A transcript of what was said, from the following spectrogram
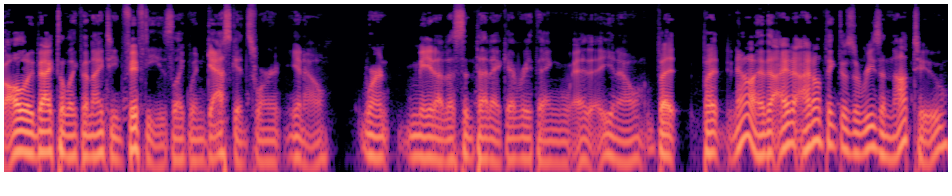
all the way back to like the 1950s, like when gaskets weren't you know weren't made out of synthetic everything, uh, you know, but but no, I, I don't think there's a reason not to.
